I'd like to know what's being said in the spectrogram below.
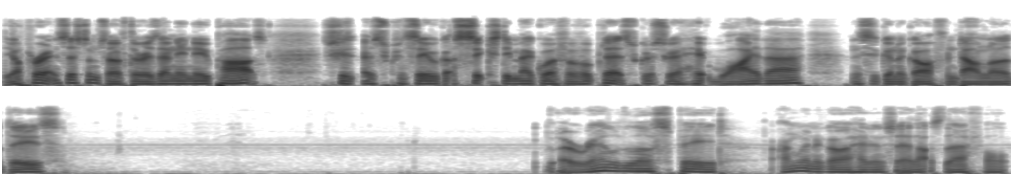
the operating system so if there is any new parts as you can see we've got 60 meg worth of updates we're just going to hit Y there and this is going to go off and download these a really low speed I'm going to go ahead and say that's their fault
